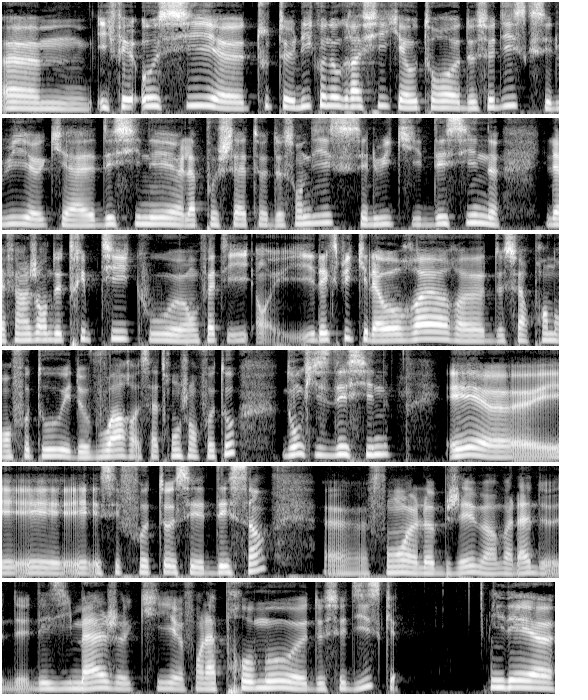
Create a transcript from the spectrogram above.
Euh, il fait aussi euh, toute l'iconographie qu'il y a autour de ce disque. C'est lui euh, qui a dessiné la pochette de son disque. C'est lui qui dessine. Il a fait un genre de triptyque où, en fait, il, explique qu'il a horreur de se faire prendre en photo et de voir sa tronche en photo. Donc, il se dessine. Et, et, ses photos, ses dessins font l'objet ben, voilà, de, de- des images qui font la promo de ce disque. Il est.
